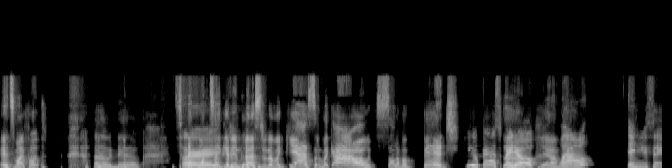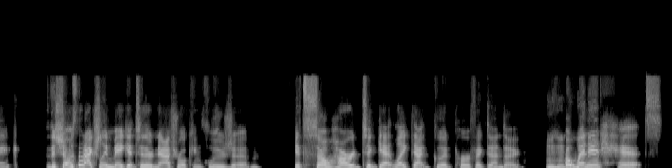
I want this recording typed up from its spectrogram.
it's my fault. Oh no. So All Once I right. get invested, I'm like, yes, and I'm like, oh, son of a bitch. You best. I know. Yeah. Well, and you think the shows that actually make it to their natural conclusion, it's so hard to get like that good, perfect ending. Mhm. But when it hits,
